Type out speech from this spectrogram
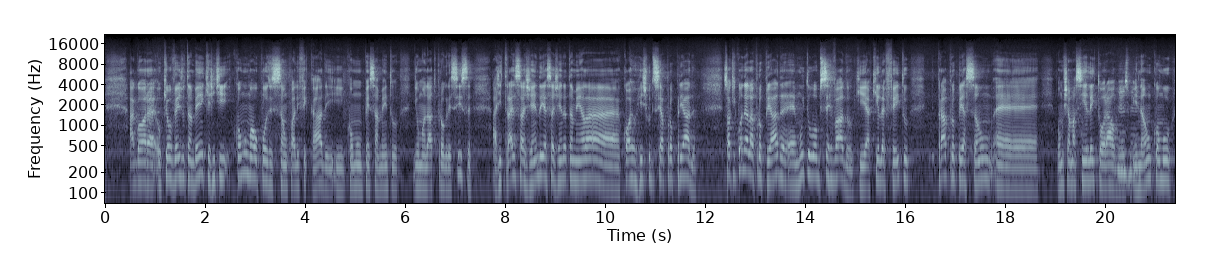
Agora, o que eu vejo também é que a gente, como uma oposição qualificada e, e como um pensamento de um mandato progressista, a gente traz essa agenda e essa agenda também ela corre o risco de ser apropriada. Só que quando ela é apropriada, é muito observado que aquilo é feito para apropriação, é, vamos chamar assim, eleitoral mesmo, uhum. e não como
